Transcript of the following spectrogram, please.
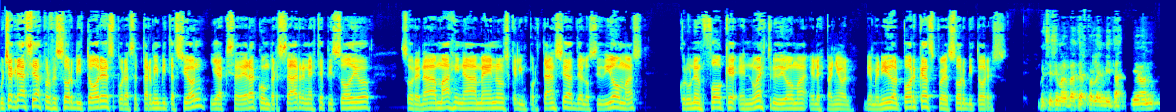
Muchas gracias, profesor Vitores, por aceptar mi invitación y acceder a conversar en este episodio sobre nada más y nada menos que la importancia de los idiomas con un enfoque en nuestro idioma, el español. Bienvenido al podcast, profesor Vitores. Muchísimas gracias por la invitación.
